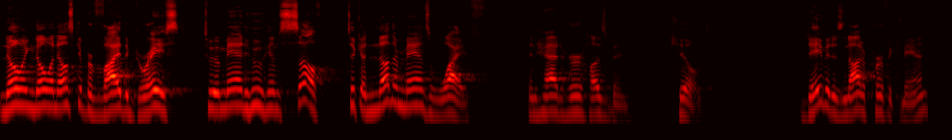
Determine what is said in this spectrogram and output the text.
Knowing no one else could provide the grace to a man who himself took another man's wife and had her husband killed. David is not a perfect man,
